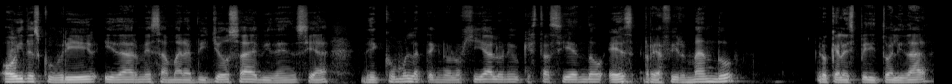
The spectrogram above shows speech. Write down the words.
hoy descubrir y darme esa maravillosa evidencia de cómo la tecnología lo único que está haciendo es reafirmando lo que la espiritualidad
